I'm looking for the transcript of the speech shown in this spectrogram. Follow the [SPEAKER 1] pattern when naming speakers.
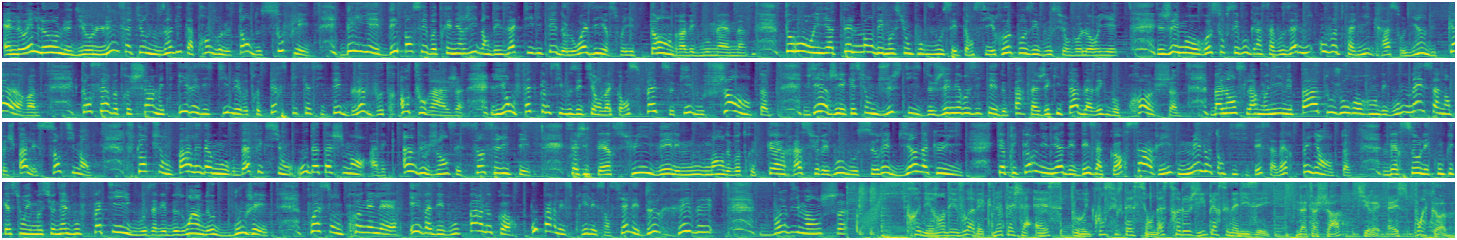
[SPEAKER 1] Hello hello, le duo Lune-Saturne nous invite à prendre le temps de souffler. Bélier, dépensez votre énergie dans des activités de loisirs, soyez tendre avec vous-même. Taureau, il y a tellement d'émotions pour vous ces temps-ci, reposez-vous sur vos lauriers. Gémeaux, ressourcez-vous grâce à vos amis ou votre famille grâce au lien du cœur. Cancer, votre charme est irrésistible et votre perspicacité bluffe votre entourage. Lion, faites comme si vous étiez en vacances, faites ce qui vous chante. Vierge, il est question de justice, de générosité, de partage équitable avec vos proches. Balance, l'harmonie n'est pas toujours au rendez-vous, mais ça n'empêche pas les sentiments. Scorpion, parlez d'amour, d'affection ou d'attachement avec indulgence et sincérité. Sagittaire, suivez les mouvements de votre cœur, rassurez-vous, vous serez bien accueillis. Capricorne, il y a des désaccords, ça arrive, mais l'authenticité s'avère payante. Verseau, les complications émotionnelles vous fatiguent, vous avez besoin de bouger. Poisson, prenez l'air, évadez-vous par le corps ou par l'esprit, l'essentiel est de rêver. Bon dimanche
[SPEAKER 2] Prenez rendez-vous avec Natacha S pour une consultation d'astrologie personnalisée.
[SPEAKER 3] natacha-s.com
